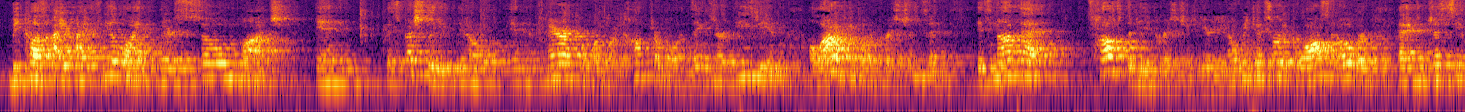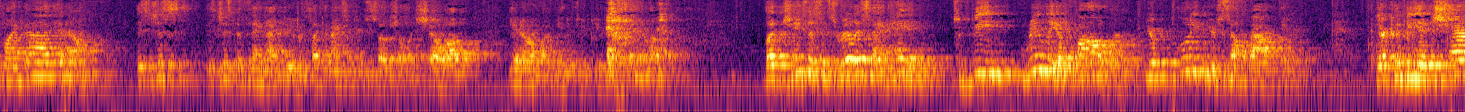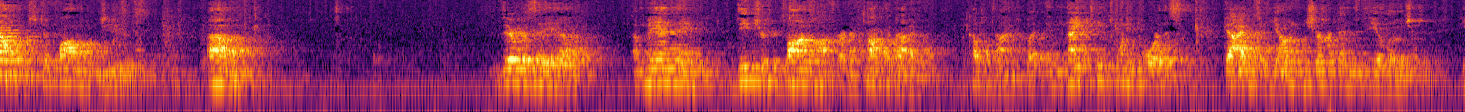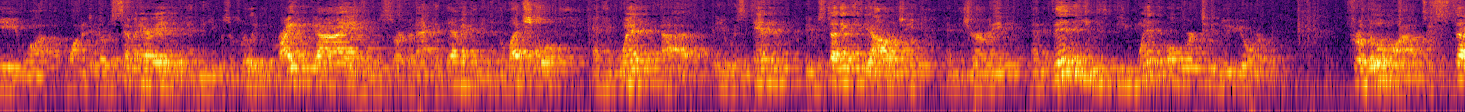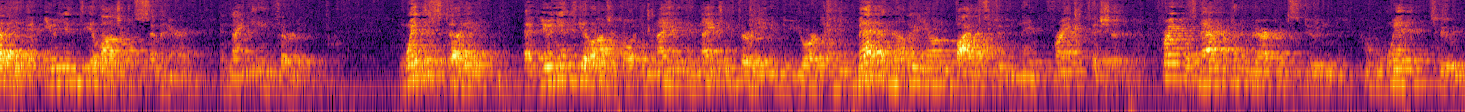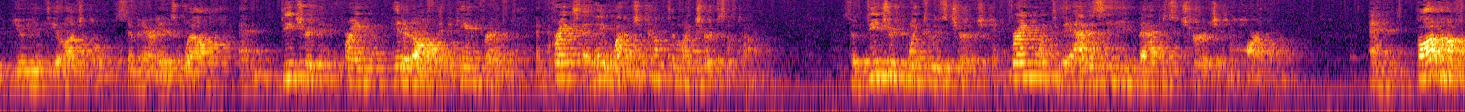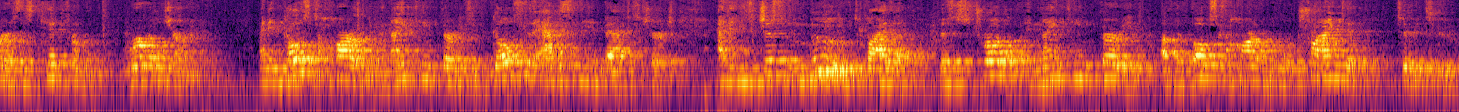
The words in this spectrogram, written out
Because I, I feel like there's so much in, especially, you know, in America where we're comfortable and things are easy and a lot of people are Christians and it's not that tough to be a Christian here. You know, we can sort of gloss it over and it can just seem like, ah, you know, it's just, it's just a thing I do. It's like an ice cream social. I show up, you know, I meet a few people and say hello. But Jesus is really saying, hey, to be really a follower, you're putting yourself out there. There can be a challenge to following Jesus. Um, there was a, uh, a man named Dietrich Bonhoeffer, and I've talked about him a couple times, but in 1924, this guy was a young German theologian. He wa- wanted to go to seminary, and, and, he was a really bright guy, and he was sort of an academic and an intellectual, and he went, uh, he was in, he was studying theology in Germany, and then he, he went over to New York for a little while to study at Union Theological Seminary in 1930. Went to study at Union Theological in, in 1930 in New York, and he met another young Bible student named Frank Fisher. Frank was an African American student who went to Union Theological Seminary as well, and Dietrich and Frank hit it off. They became friends, Frank said, "Hey, why don't you come to my church sometime?" So Dietrich went to his church, and Frank went to the Abyssinian Baptist Church in Harlem. And Bonhoeffer is this kid from rural Germany. And he goes to Harlem in the 1930s. He goes to the Abyssinian Baptist Church. And he's just moved by the, the struggle in 1930 of the folks in Harlem who were trying to, to, to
